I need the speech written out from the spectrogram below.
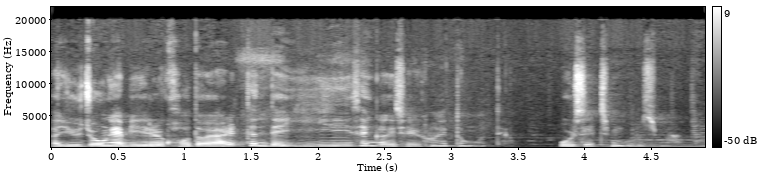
아, 유종의 미를 거둬야 할 텐데 이 생각이 제일 강했던 것 같아요. 뭘 쓸지 모르지만.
